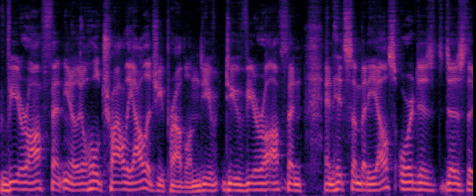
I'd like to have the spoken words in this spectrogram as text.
veer off and you know the whole triology problem do you do you veer off and and hit somebody else or does does the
